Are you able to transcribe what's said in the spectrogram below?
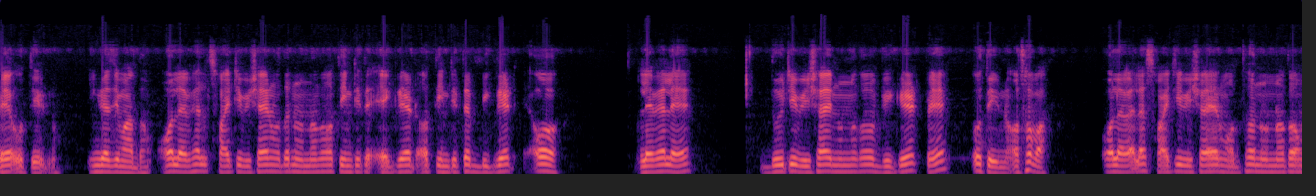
পে উত্তীর্ণ। ইংরেজি মাধ্যম ও লেভেল ছয়টি বিষয়ের মধ্যে ন্যূনতম তিনটিতে এ গ্রেড ও তিনটিতে বি গ্রেড ও লেভেলে দুইটি বিষয়ে ন্যূনতম বি গ্রেড পেয়ে উত্তীর্ণ অথবা ও লেভেলে ছয়টি বিষয়ের মধ্যে ন্যূনতম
